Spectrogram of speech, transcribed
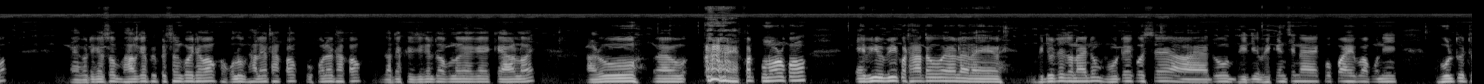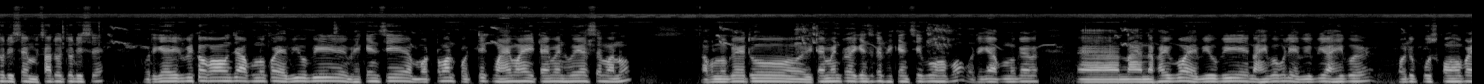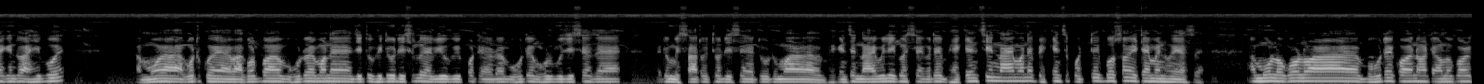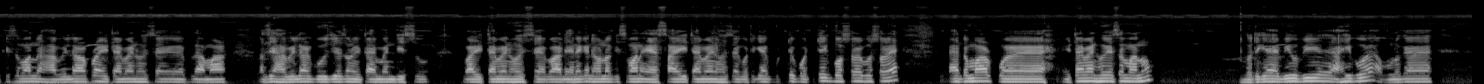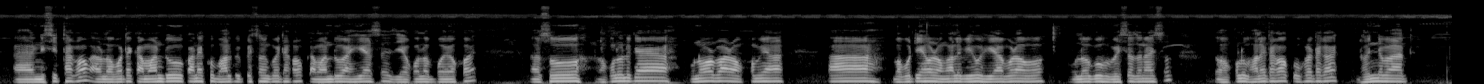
গতিকে চব ভালকৈ প্ৰিপেৰেশ্যন কৰি থাকক সকলো ভালে থাকক কুশলে থাকক যাতে ফিজিকেলটো আপোনালোকে কেয়াৰ লয়। আৰু শেষত পুনৰ কওঁ এ বি ইউ বিৰ কথাটো ভিডিঅ'তে জনাই দিওঁ। বহুতে কৈছে এইটো ভিডিঅ' ভেকেঞ্চি নাই ক'ৰ পৰা আহিব আপুনি ভুল তথ্য দিছে মিছা তথ্য দিছে। গতিকে এই বিষয়ে কওঁ যে আপোনালোকৰ এ বি ইউ বিৰ ভেকেঞ্চি বৰ্তমান প্ৰত্যেক মাহে মাহে ৰিটায়াৰমেণ্ট হৈ আছে মানুহ। আপোনালোকে এইটো ৰিটায়াৰমেণ্টৰ এগেঞ্চিতে ভেকেঞ্চিবোৰ হ'ব। গতিকে আপোনালোকে নাভাবিব এ বি ইউ বি নাহিব বুলি এ বি ইউ বি আহিবই। হয়তো পোষ্ট কম হ'ব পাৰে কিন্তু আহিবই। মই আগত কৈ আগৰ পৰা বহুতে মানে যিটো ভিডিঅ' দিছিলোঁ এ বি ইউ বিৰ ওপৰত তেওঁলোকে বহুতে ভুল বুজিছে যে এইটো মিছা তথ্য দিছে এইটো তোমাৰ ভেকেঞ্চি নাই বুলি কৈছে। গতিকে ভেকেঞ্চি নাই মানে ভেকেঞ্চি প্ৰত্যেক বছৰ ৰিটায়াৰমেণ্ট হৈ আছে। আৰু মোৰ লগৰ ল'ৰা বহুতে কয় নহয় তেওঁলোকৰ কিছুমান হাবিলাৰৰ পৰা ৰিটায়াৰমেণ্ট হৈছে এইফালে আমাৰ আজি হাবিলাৰ গুৰুজী এজন ৰিটায়াৰমেণ্ট দিছোঁ বা ৰিটায়াৰমেণ্ট হৈছে বা এনেকৈ ধৰণৰ কিছুমান এছ আই ৰিটায়াৰমেণ্ট হৈছে। গতিকে গোটেই প্ৰত্যেক বছৰে বছৰে তোমাৰ ৰিটায়াৰমেণ্ট হৈ আছে মানুহ। গতিকে এ বি ইউ বি আহিবই। আপোনালোকে নিশ্চিত থাকক আৰু লগতে কামাণ্ডোৰ কাৰণে খুব ভাল প্ৰিপেৰেশ্যন কৰি থাকক। কামাণ্ডো আহি আছে যিসকলৰ বয়স হয়। চ' সকলোলৈকে পুনৰবাৰ অসমীয়া বাপতি আহোঁ ৰঙালী বিহুৰ হিয়া ভৰা ওলগো শুভেচ্ছা জনাইছোঁ। ত' সকলো ভালে থাকক কুশলে থাকক। ধন্যবাদ।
